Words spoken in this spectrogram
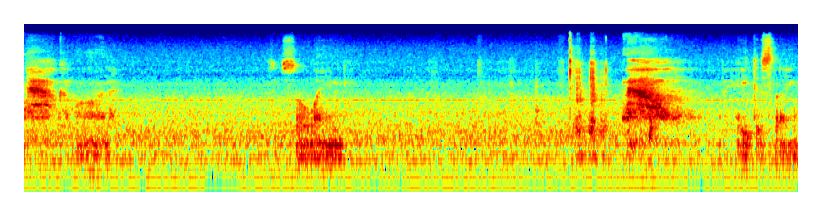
Ah, come on. This is so lame. Ah, I hate this thing.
